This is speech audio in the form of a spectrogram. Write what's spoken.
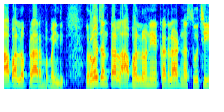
లాభాల్లో ప్రారంభమైంది. రోజంతా లాభాల్లోనే కదలాడిన సూచి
